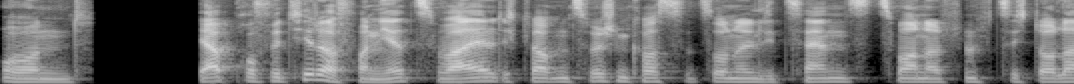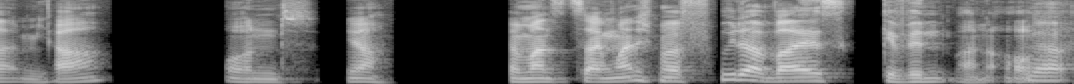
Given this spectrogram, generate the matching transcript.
Und ja, profitiere davon jetzt, weil ich glaube, inzwischen kostet so eine Lizenz 250 Dollar im Jahr. Und ja, wenn man sozusagen manchmal früh dabei ist, gewinnt man auch. Ja.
